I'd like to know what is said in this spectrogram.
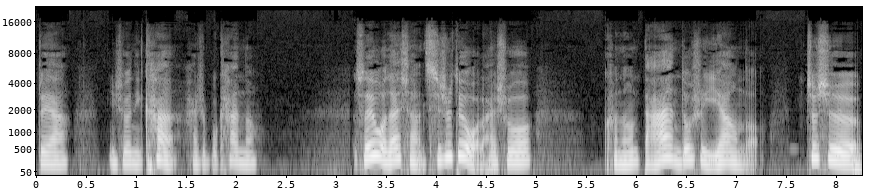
对呀，你说你看还是不看呢？所以我在想，其实对我来说，可能答案都是一样的，就是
